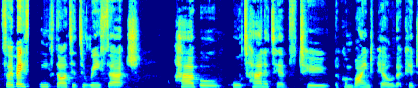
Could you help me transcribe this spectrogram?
So I basically started to research herbal alternatives to the combined pill that could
